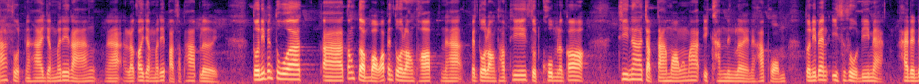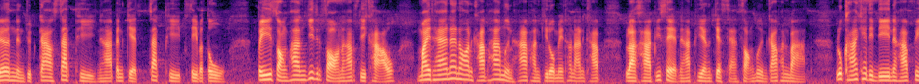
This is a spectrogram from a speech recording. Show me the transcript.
ล่าสุดนะฮะยังไม่ได้ล้างนะฮะแล้วก็ยังไม่ได้ปรับสภาพเลย ตัวนี้เป็นตัวต้องเติมบอกว่าเป็นตัวรองท็อปนะฮะ เป็นตัวรองท็อปที่สุดคุ้มแล้วก็ที่น่าจับตามองมาก ๆ อีกคันหนึ่งเลยนะครับผม ตัวนี้เป็น Isuzu D-Max Highlander 1.9 ZP นะฮะ เป็นเกรด ZP 4 ประตู ปี 2022 นะครับ สีขาว ไม่แท้แน่นอนครับ 55,000 กิโลเมตรเท่านั้นครับ ราคาพิเศษนะครับเพียง 729,000 บาท ลูกค้าเครดิตดีนะครับฟรี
